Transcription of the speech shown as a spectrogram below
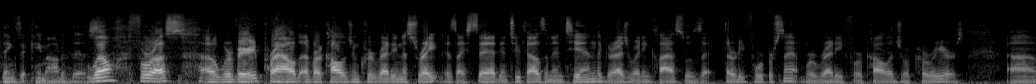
things that came out of this? Well, for us, uh, we're very proud of our college and career readiness rate. As I said, in 2010, the graduating class was at 34% were ready for college or careers. Uh,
